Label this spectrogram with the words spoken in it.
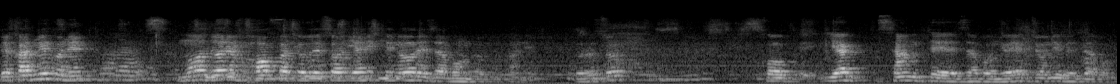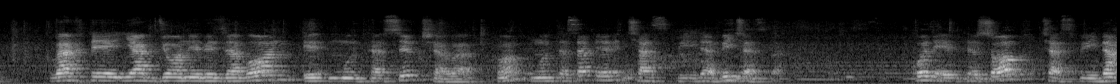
دقت می‌کنید؟ ما داریم حافت لسان یعنی کنار زبان رو می‌کنیم درست خب یک سمت زبان یا یک جانب زبان. وقتی یک جانب زبان منتصق شود. خب؟ منتصق یعنی چسبیده بچسبه. خود التصاق چسبیدن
